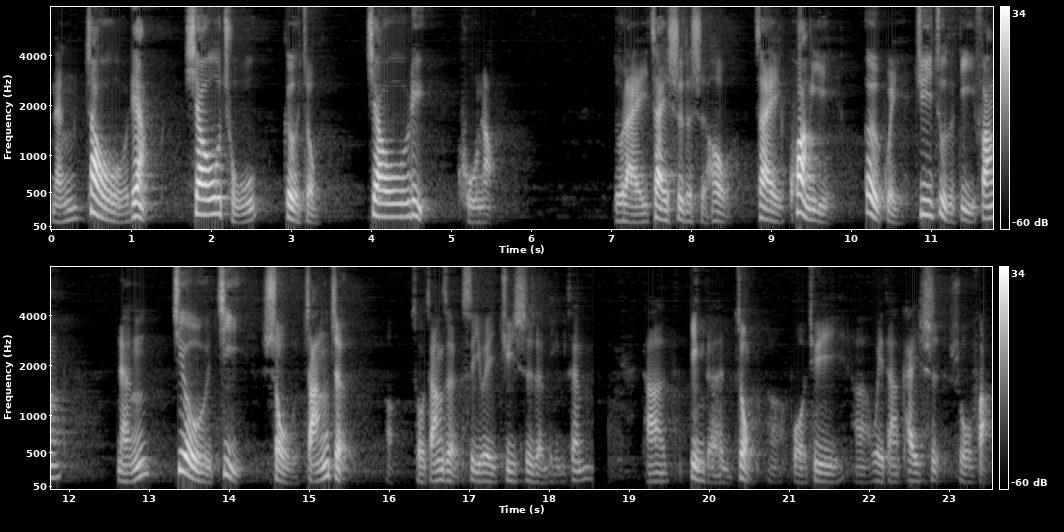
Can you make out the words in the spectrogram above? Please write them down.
能照亮、消除各种焦虑。苦恼。如来在世的时候，在旷野恶鬼居住的地方，能救济守长者。啊，守长者是一位居士的名称。他病得很重啊，我去啊为他开示说法，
